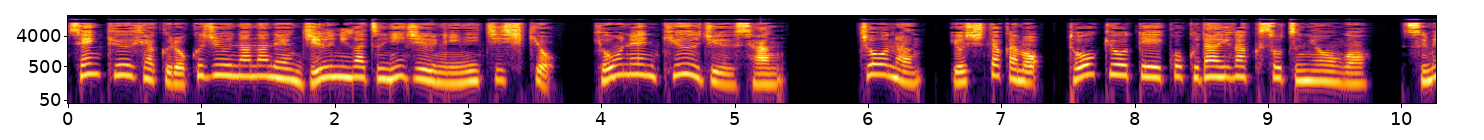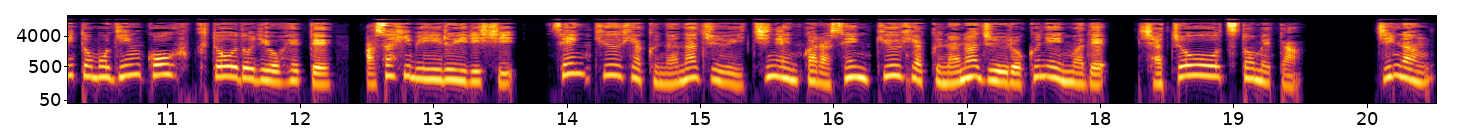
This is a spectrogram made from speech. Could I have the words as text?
1967年12月22日死去、去年93。長男、吉高も東京帝国大学卒業後、住友銀行副頭取を経て、朝日ビール入りし、1971年から1976年まで社長を務めた。次男、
